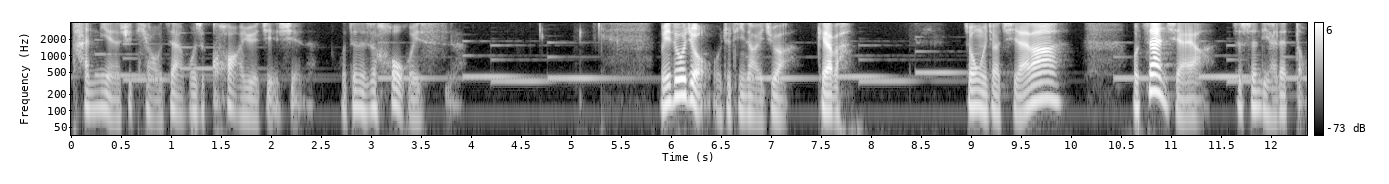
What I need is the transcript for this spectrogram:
贪念去挑战或是跨越界限了。我真的是后悔死了。没多久，我就听到一句话：“起来吧。”中文叫“起来吧”。我站起来啊，这身体还在抖。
